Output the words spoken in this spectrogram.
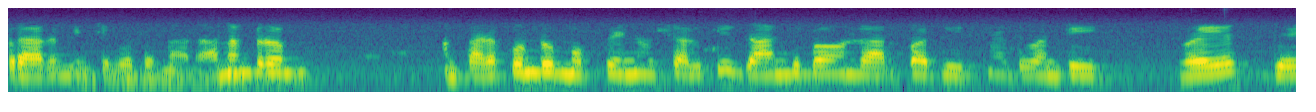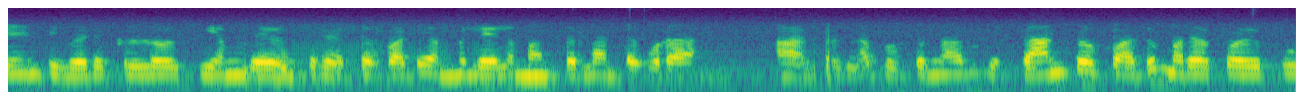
ప్రారంభించబోతున్నారు. అనంతరం పదకొండు ముప్పై నిమిషాలకి గాంధీ భవన్లో ఏర్పాటు చేసినటువంటి వైఎస్ జయంతి వేడుకల్లో సీఎం రేవంత్ రెడ్డితో పాటు ఎమ్మెల్యేల మంత్రులంతా కూడా హాజరు కాబోతున్నారు. దాంతో పాటు మరొక వైపు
